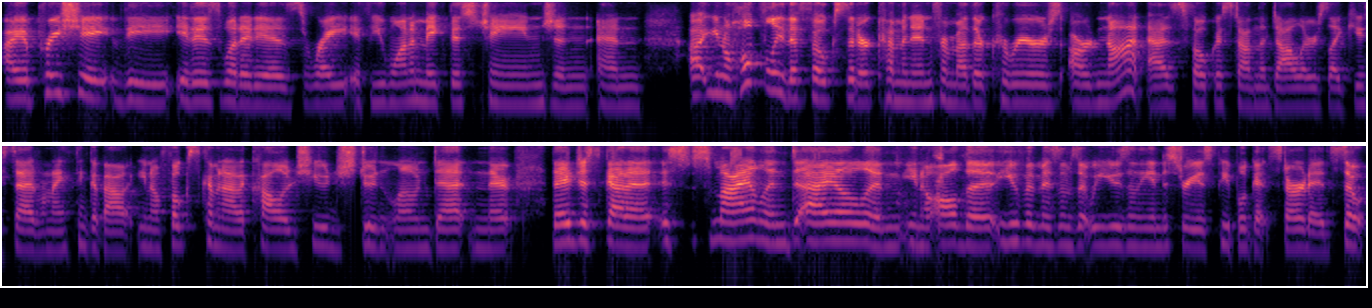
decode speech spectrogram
I appreciate the it is what it is, right? If you want to make this change and and uh, you know, hopefully the folks that are coming in from other careers are not as focused on the dollars, like you said. When I think about, you know, folks coming out of college, huge student loan debt, and they're they just gotta smile and dial, and you know, all the euphemisms that we use in the industry as people get started. So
